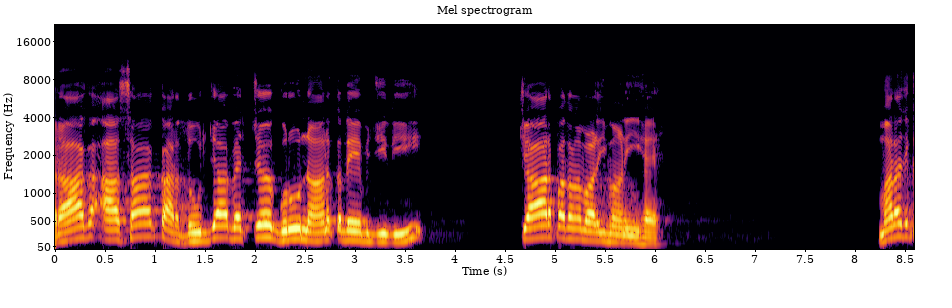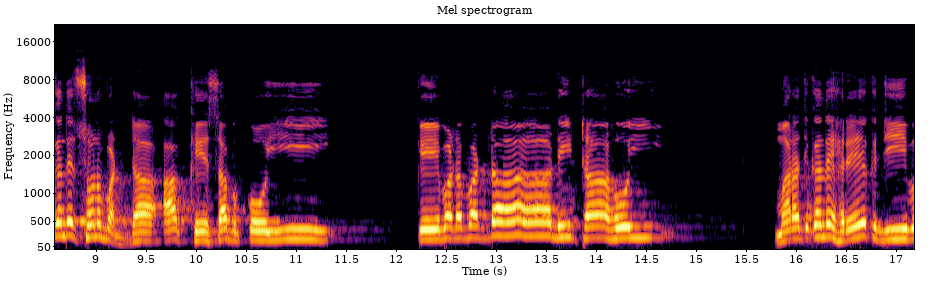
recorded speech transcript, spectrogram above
ਰਾਗ ਆਸਾ ਘਰ ਦੂਜਾ ਵਿੱਚ ਗੁਰੂ ਨਾਨਕ ਦੇਵ ਜੀ ਦੀ ਚਾਰ ਪਦਾਂ ਵਾਲੀ ਬਾਣੀ ਹੈ। ਮਹਾਰਾਜ ਕਹਿੰਦੇ, ਸੁਣ ਵੱਡਾ ਆਖੇ ਸਭ ਕੋਈ, ਕੇਵੜ ਵੱਡਾ ਡੀਠਾ ਹੋਈ। ਮਹਾਰਾਜ ਕਹਿੰਦੇ, ਹਰੇਕ ਜੀਵ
